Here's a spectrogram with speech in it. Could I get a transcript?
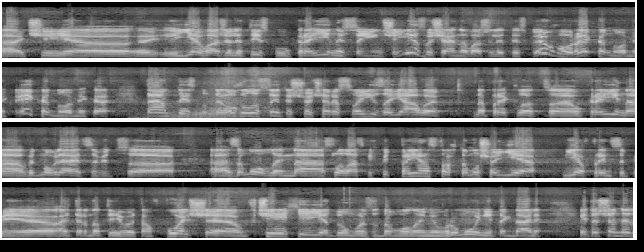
е, чи е, є важелі тиску України, все інше. Є звичайно важелі тиску. Я говорю, економіка, економіка. Там тиснути, оголосити, що через свої заяви, наприклад, е, Україна відмовляється від. Е, Замовлень на словацьких підприємствах, тому що є, є в принципі альтернативи там в Польщі, в Чехії, я думаю, задоволені, в Румунії і так далі. І то ще не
